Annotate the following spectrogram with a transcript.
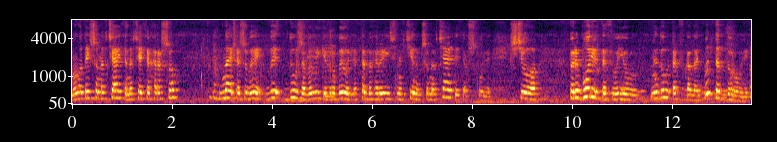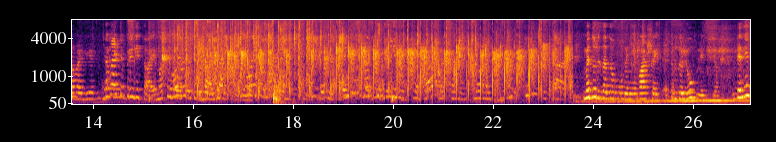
молодець, що навчається, навчається хорошо. Знаєте, що ви, ви дуже велике зробили для себе героїчний вчинок, що навчаєтеся в школі, що переборюєте свою недугу, так сказати. Будьте здорові. Давайте привітаємо. Ми дуже задоволені вашою трудолюбністю. Денис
